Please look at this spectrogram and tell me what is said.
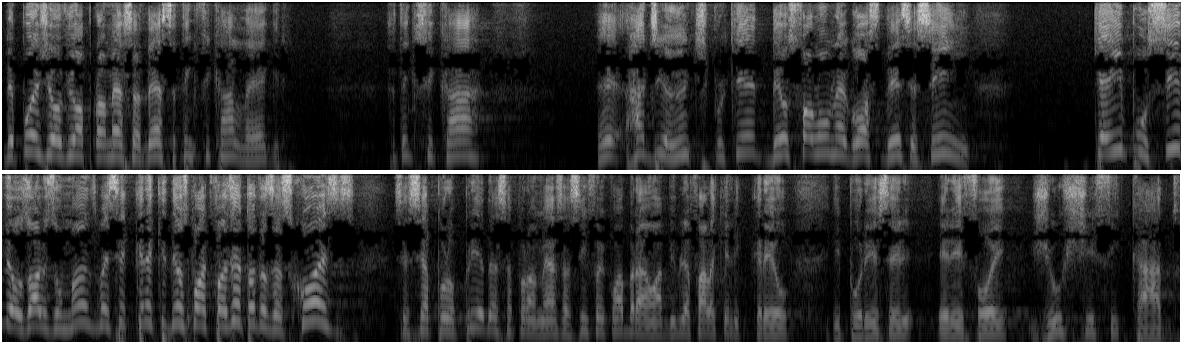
Depois de ouvir uma promessa dessa, você tem que ficar alegre, você tem que ficar é, radiante, porque Deus falou um negócio desse assim, que é impossível aos olhos humanos, mas você crê que Deus pode fazer todas as coisas? Você se apropria dessa promessa, assim foi com Abraão. A Bíblia fala que ele creu e por isso ele, ele foi justificado.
